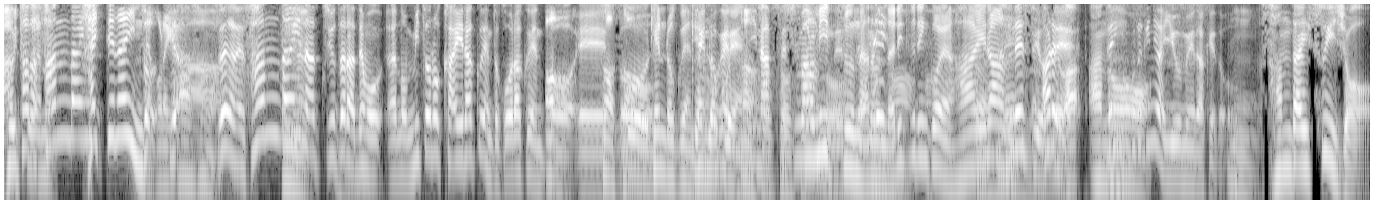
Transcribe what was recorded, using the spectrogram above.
こいただ三大に入ってないんだこれがいやだからね、三大なっちゅうたら、でも、あの、水戸の偕楽園と後楽園とあ、えーそうそうと兼六園兼六園になってしうその3まうんですよつになるんだ。ね。立林公園入らんですよねあれは。あの全国的には有名だけど。三大水上、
